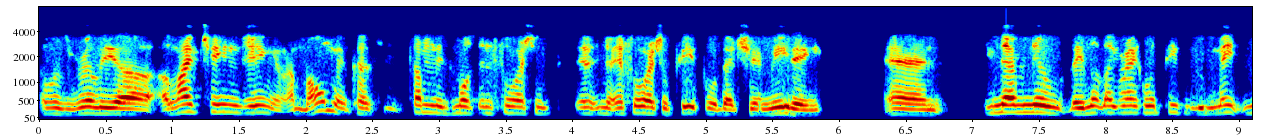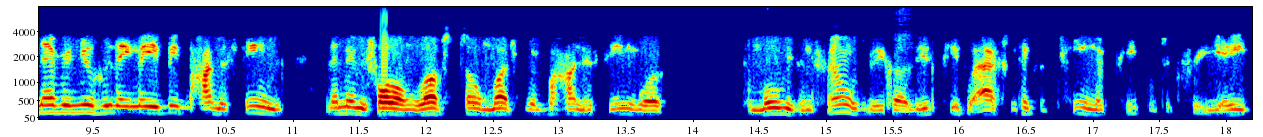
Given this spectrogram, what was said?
it was really a, a life changing a moment because some of these most influential, influential people that you're meeting, and you never knew they look like regular people. You may, never knew who they may be behind the scenes. That made me fall in love so much with behind the scene work to movies and films because these people actually take a team of people to create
